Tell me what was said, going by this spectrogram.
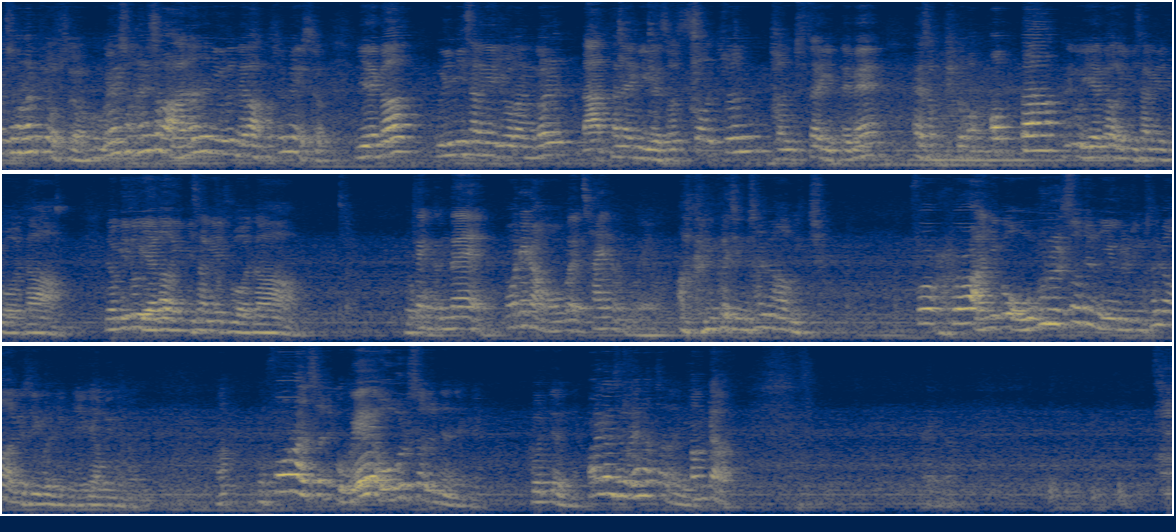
해석을 할 필요 없어요. 왜 해석, 해석을 안 하는 이유는 내가 아까 설명했어요. 얘가 의미상의 주어라는 걸 나타내기 위해서 써준 전치사이기 때문에 해석 필요가 없다. 그리고 얘가 의미상의 주어다. 여기도 얘가 의미상의 주어다. 쌤 근데 4이랑 5의 차이는 뭐예요? 아 그러니까 지금 설명하고 있죠. for her 아니고 오브를 써준 이유를 지금 설명하기 위해서 이걸 지금 얘기하고 있는 거예요. 어? 그럼 for를 안 써주고 왜 over를 써줬냐는 얘기야. 그것 때문에. 빨간색으로 해놨잖아. 여기. 성격. 아니다.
